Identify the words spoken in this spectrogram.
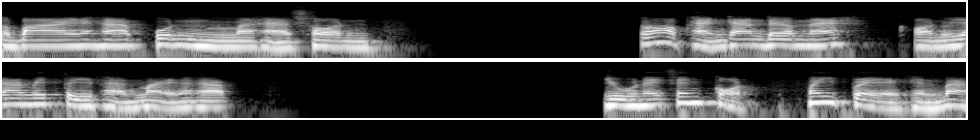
สบายนะครับหุ้นมหาชน ก็แผนการเดิมนะ ขออนุญาตไม่ตีแผนใหม่นะครับ อยู่ในเส้นกดไม่เบรกเห็นป่ะ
